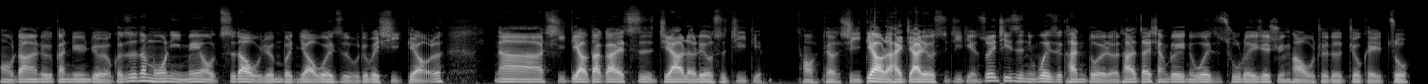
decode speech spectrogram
哦，当然就干进去就有。可是那模拟没有吃到我原本要位置，我就被洗掉了。那洗掉大概是加了六十几点。哦，它洗掉了，还加六十几点，所以其实你位置看对了，它在相对应的位置出了一些讯号，我觉得就可以做。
